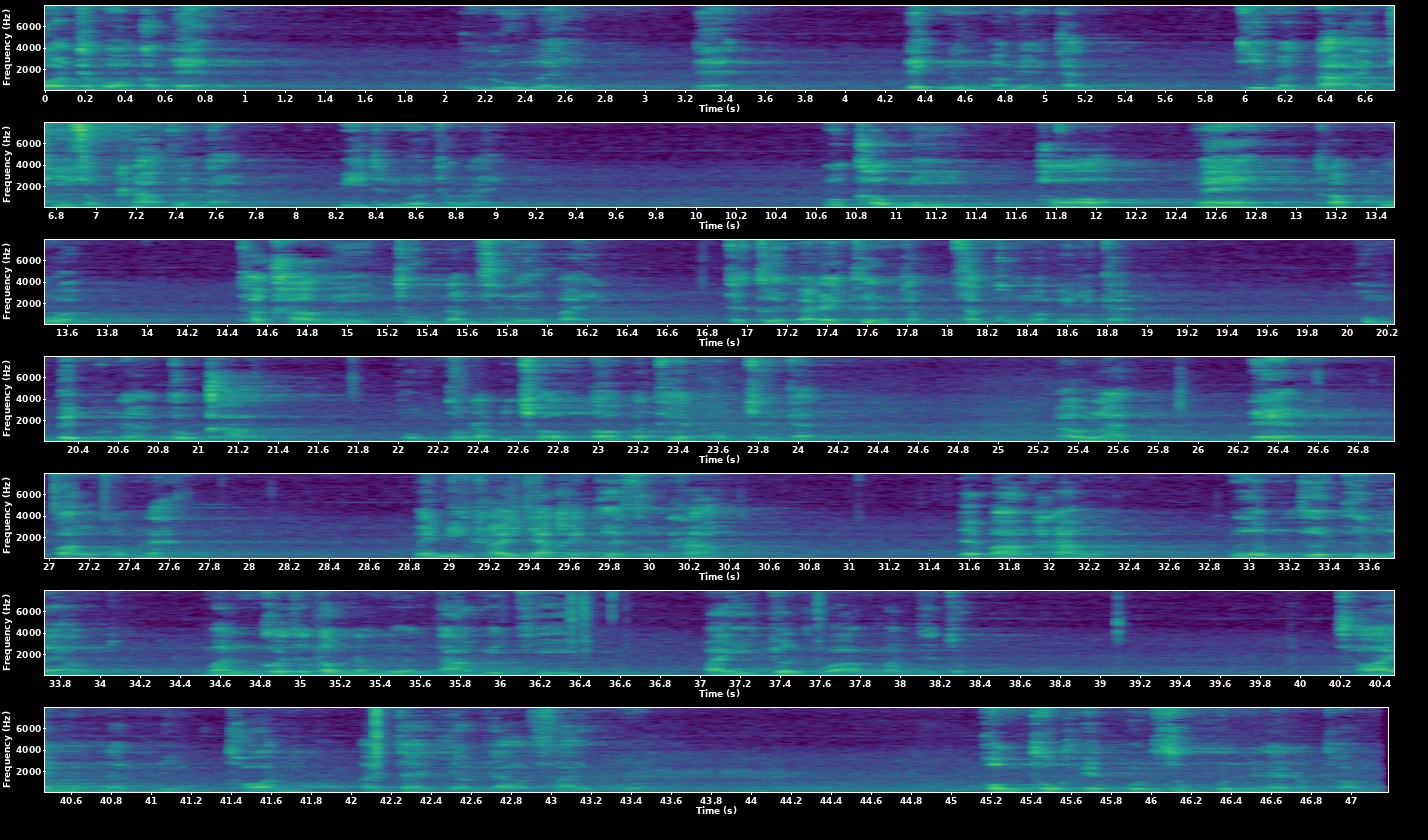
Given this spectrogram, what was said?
ก่อนจะบอกกับแดน คุณรู้ไหม แดน เด็กหนุ่มอเมริกันที่มาตายที่สงครามเวียดนามมีจำนวนเท่าไหร่ พวกเขามี พ่อ แม่ ครอบครัว ถ้าข่าวนี้ถูกนำเสนอไป จะเกิดอะไรขึ้นกับสังคมอเมริกัน ผมเป็นหัวหน้าโต๊ะข่าว ผมต้องรับผิดชอบต่อประเทศผมเช่นกัน เอาละ แดงฟังผมนะ ไม่มีใครอยากให้เกิดสงคราม แต่บางครั้งเมื่อมันเกิดขึ้นแล้ว มันก็จะต้องดำเนินตามวิถีไปจนกว่ามันจะจบ ชายหนุ่มนั่งนิ่งถอนหายใจยาวๆสายหัว ผมถกเหตุผลสู้คุณไม่ได้หรอกทอม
